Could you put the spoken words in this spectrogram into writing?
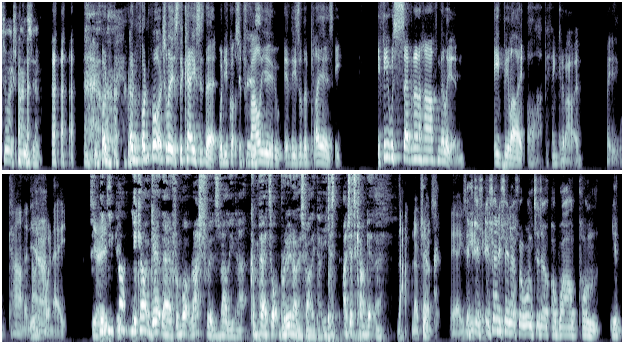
Too expensive. Unfortunately, it's the case, isn't it? When you've got such value in these other players, if he was seven and a half million, he'd be like, "Oh, I'd be thinking about him," but he can't at nine point yeah. eight. Yeah, you, you, can't, you can't get there from what Rashford's valued at compared to what Bruno's valued at. You just, I just can't get there. Nah, no chance. Yeah, yeah he's, if, he's, if, if, anything, if I wanted a, a wild punt, you'd,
